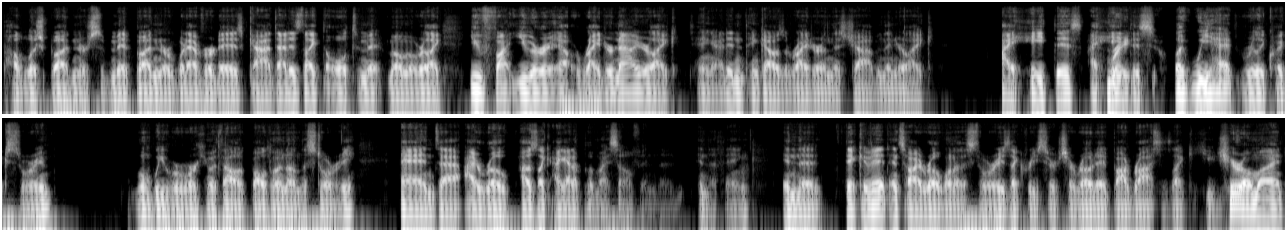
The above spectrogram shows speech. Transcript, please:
publish button or submit button or whatever it is, God, that is like the ultimate moment where like you find you're a writer now. You're like, dang, I didn't think I was a writer in this job, and then you're like, I hate this. I hate Right. this. Like we had really quick story when we were working with Alec Baldwin on the story, and uh, I wrote. I was like, I got to put myself in the in the thing in the thick of it, and so I wrote one of the stories. Like researched, I wrote it. Bob Ross is like a huge hero of mine,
